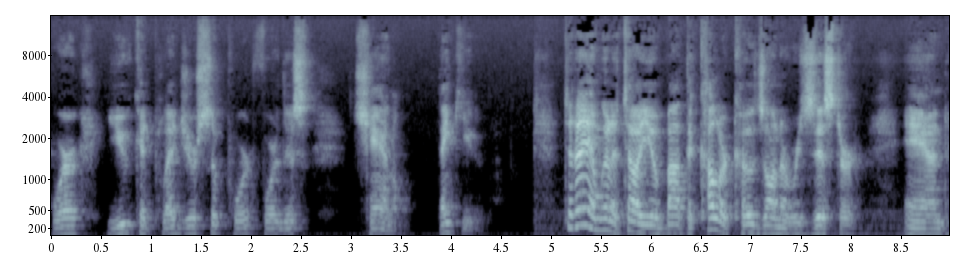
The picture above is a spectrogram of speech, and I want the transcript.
where you could pledge your support for this channel. Thank you. Today I'm going to tell you about the color codes on a resistor and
